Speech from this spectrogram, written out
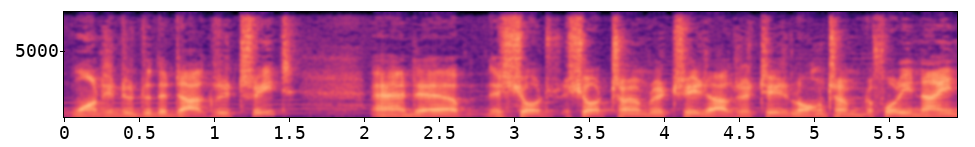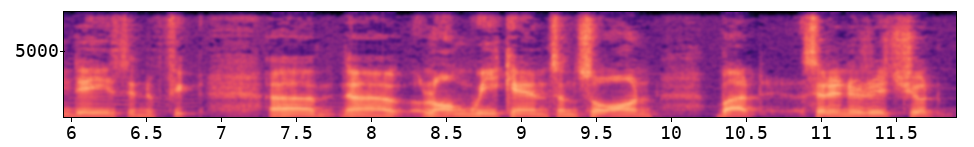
wanting to do the dark retreat and uh, short short-term retreat, dark retreat, long-term 49 days and um, uh, long weekends and so on. But Serenity should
